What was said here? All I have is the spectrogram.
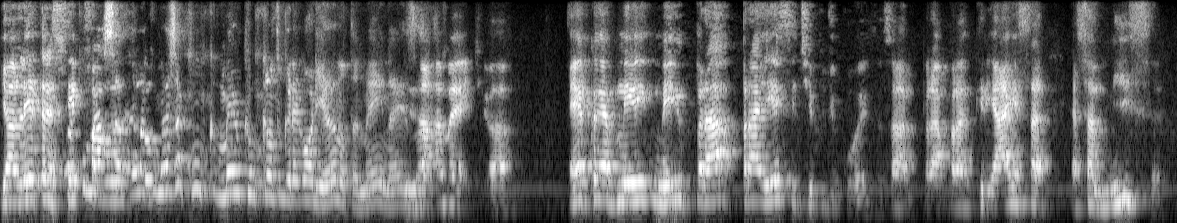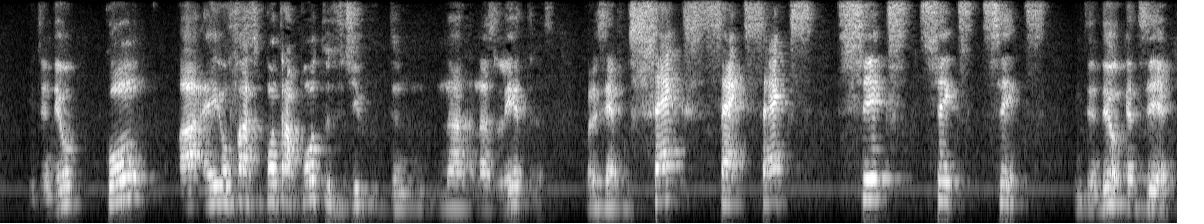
E a letra é sempre ela começa, falando. Ela começa com meio que um canto gregoriano também, né? Exatamente. É, é meio, meio para esse tipo de coisa, sabe? Para criar essa, essa missa, entendeu? Com a, eu faço contrapontos de, de na, nas letras. Por exemplo, sex, sex, sex, six, six, six. Entendeu? Quer dizer,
